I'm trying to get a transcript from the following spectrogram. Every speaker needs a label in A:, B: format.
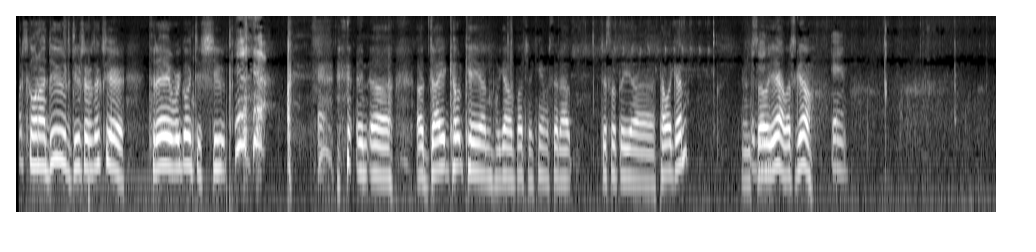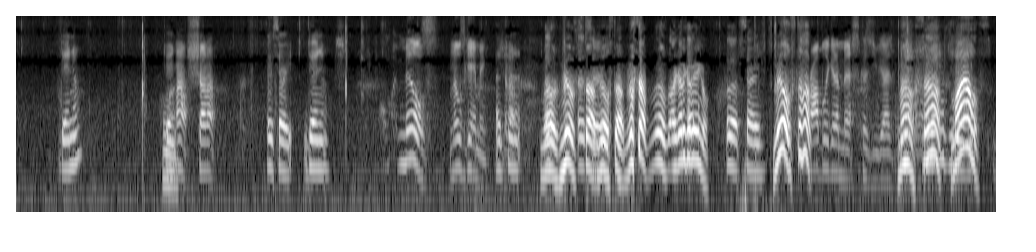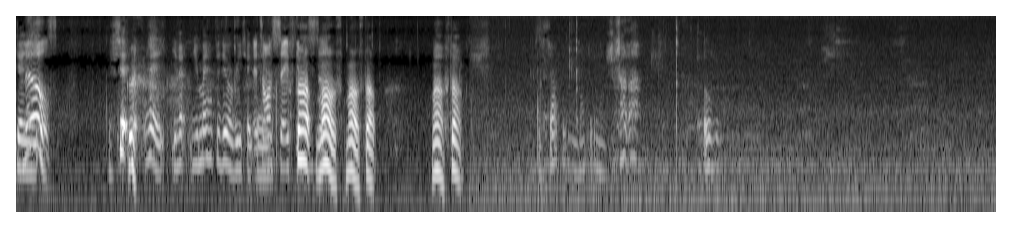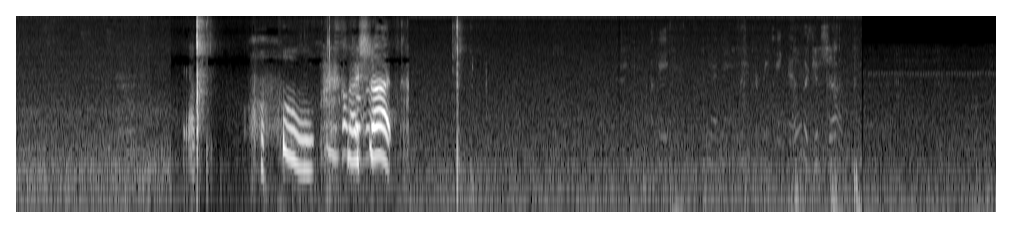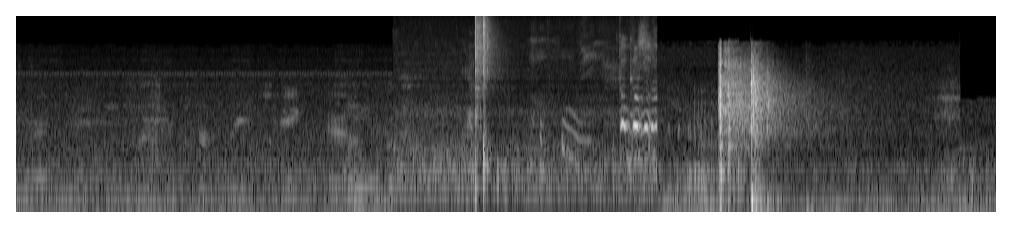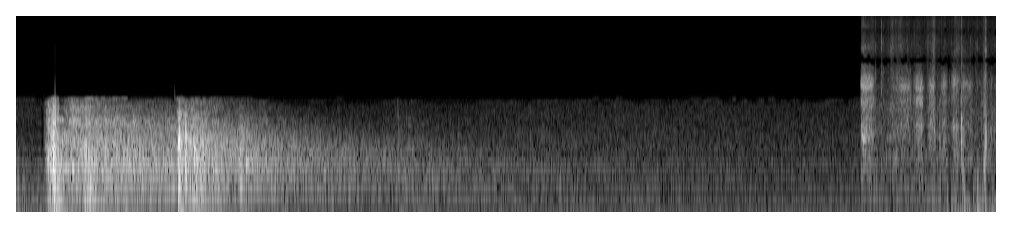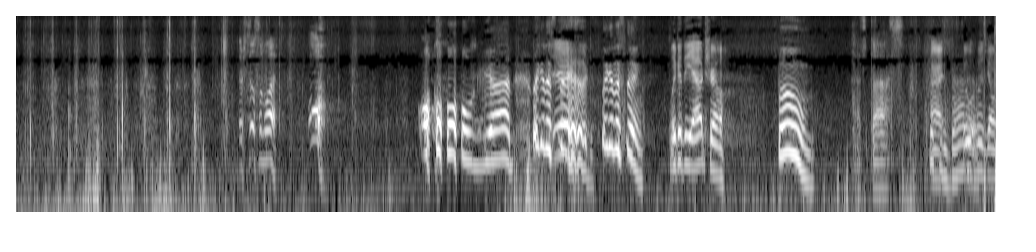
A: What's going on, dudes? Dood76 here. Today we're going to shoot in, uh, a Diet Coke can. We got a bunch of cameras set up just with the uh, pellet gun. And
B: hey,
A: so,
B: Daniel.
A: yeah, let's go.
B: Daniel. Daniel?
A: Daniel.
C: Wow, shut up.
B: Oh, sorry. Daniel.
C: Milz. Milz Gaming. Shut up.
A: No, Milz,
B: oh,
A: stop, Milz, stop, Milz, stop, Milz. I got a good
B: oh.
A: angle.
B: Oh, sorry.
A: Milz, stop.
C: Probably gonna miss because you guys.
B: Milz,
A: stop.
B: have
A: Miles,
B: Daniel.
C: Mills.
B: Shit. hey, you know, you might have to do a retake.
C: It's
B: Daniel.
C: on safety.
A: stop.
C: still.
A: Miles, Miles, stop. Miles, stop.
B: I'm stopping. I'm not doing it.
C: Shut up.
B: Over. You're up.
C: Go,
A: nice
C: go, go.
A: shot.
C: Go, There's still some left. Oh,
A: Oh God! Look at this
C: Dude.
A: thing. Look at this thing.
C: look at the outro.
A: Boom.
C: That's badass. All right, who, who's going?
